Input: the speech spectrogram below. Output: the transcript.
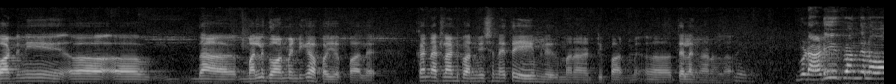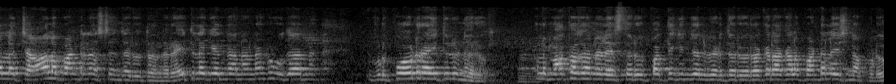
వాటిని మళ్ళీ గవర్నమెంట్కి అప్పచెప్పాలి కానీ అట్లాంటి పర్మిషన్ అయితే ఏం లేదు మన డిపార్ట్మెంట్ తెలంగాణలో. ఇప్పుడు అడవి పందుల వల్ల చాలా పంట నష్టం జరుగుతుంది. రైతులకి ఏంటన్నాక ఉదాహరణ ఇప్పుడు పోడు రైతులు ఉన్నారు. వాళ్ళు మొక్కజొన్నలు వేస్తారు పత్తి గింజలు పెడతారు రకరకాల పంటలు వేసినప్పుడు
